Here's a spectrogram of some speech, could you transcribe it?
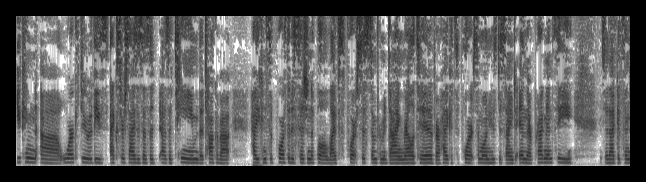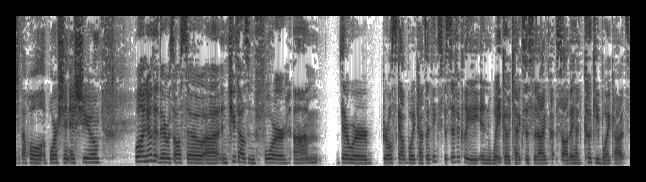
you can uh, work through these exercises as a as a team that talk about how you can support the decision to pull a life support system from a dying relative, or how you could support someone who's deciding to end their pregnancy. So that gets into the whole abortion issue. Well, I know that there was also uh, in 2004 um, there were Girl Scout boycotts. I think specifically in Waco, Texas, that I saw they had cookie boycotts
